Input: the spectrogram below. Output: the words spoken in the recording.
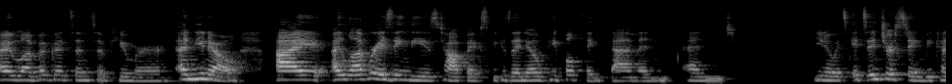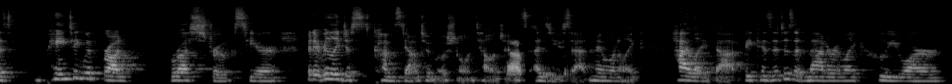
I love a good sense of humor. And you know, I I love raising these topics because I know people think them and and you know, it's it's interesting because painting with broad brushstrokes here, but it really just comes down to emotional intelligence Absolutely. as you said. And I want to like highlight that because it doesn't matter like who you are,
